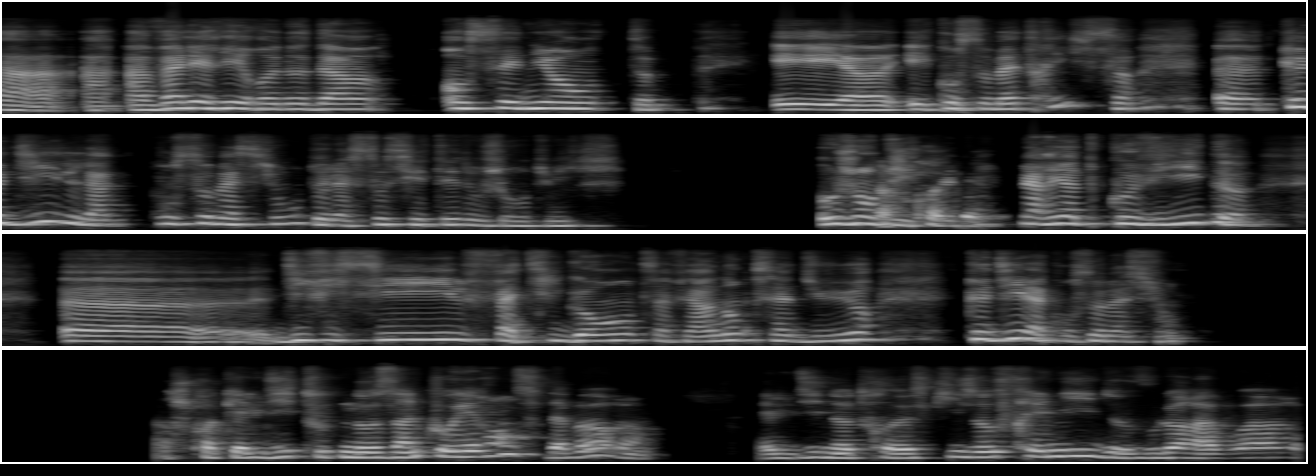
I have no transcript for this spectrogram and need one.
à, à Valérie Renaudin, enseignante euh, et, consommatrice. Euh, que dit la consommation de la société d'aujourd'hui? Aujourd'hui, période Covid, euh, difficile, fatigante, ça fait un an que ça dure. Que dit la consommation? Je crois qu'elle dit toutes nos incohérences d'abord. Elle dit notre schizophrénie de vouloir avoir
